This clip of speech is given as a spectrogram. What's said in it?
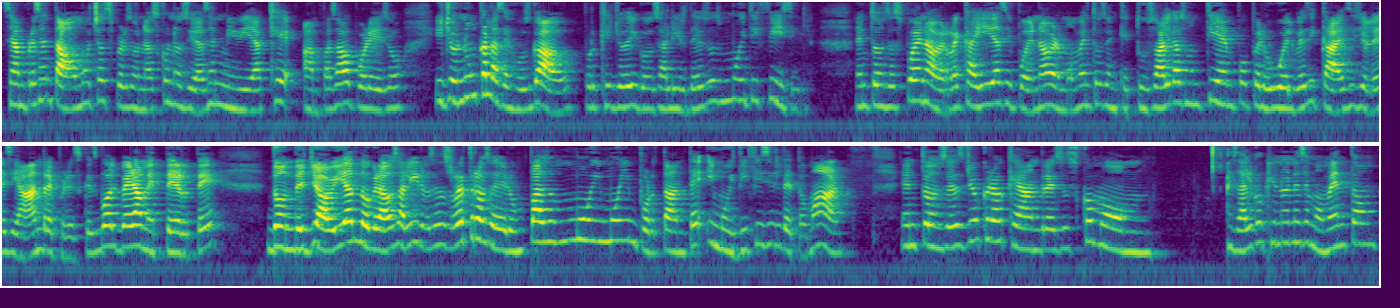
se han presentado muchas personas conocidas en mi vida que han pasado por eso y yo nunca las he juzgado, porque yo digo, salir de eso es muy difícil. Entonces pueden haber recaídas y pueden haber momentos en que tú salgas un tiempo, pero vuelves y caes y yo le decía Andre, pero es que es volver a meterte donde ya habías logrado salir. O sea, es retroceder un paso muy, muy importante y muy difícil de tomar. Entonces yo creo que Andrés es como, es algo que uno en ese momento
